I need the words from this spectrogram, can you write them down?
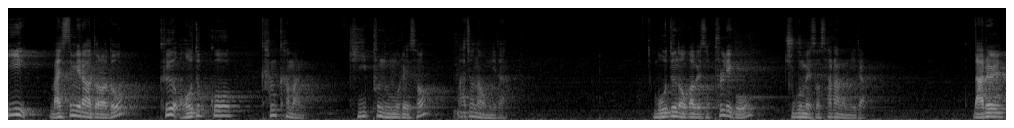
이 말씀이라 하더라도 그 어둡고 캄캄한 깊은 우물에서 빠져나옵니다. 모든 억압에서 풀리고 죽음에서 살아납니다. 나를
